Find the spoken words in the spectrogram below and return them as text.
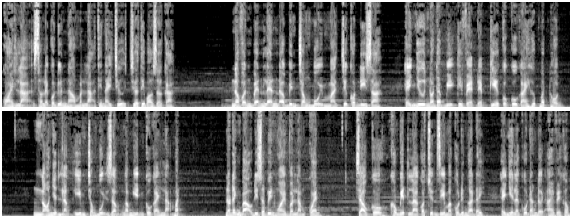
Quái lạ, sao lại có đứa nào mà lạ thế này chứ? Chưa thấy bao giờ cả. Nó vẫn bẽn lén ở bên trong bụi mà chưa có đi ra. Hệ như nó đã bị cái vẻ đẹp kia của cô gái hớp mất hồn. Nó nhìn lặng im trong bụi rậm ngắm nhìn cô gái lạ mắt. Nó đánh bạo đi ra bên ngoài và làm quen. Chào cô, Không biết là có chuyện gì mà cô đứng ở đây? Hình như là cô đang đợi ai phải không?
